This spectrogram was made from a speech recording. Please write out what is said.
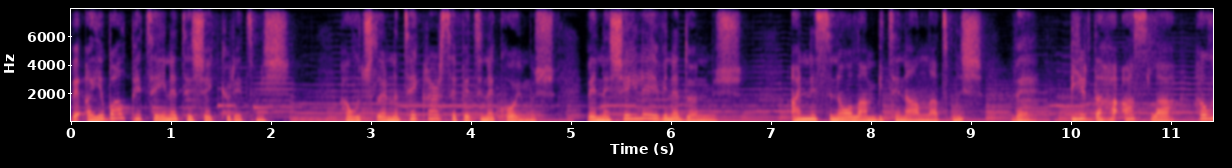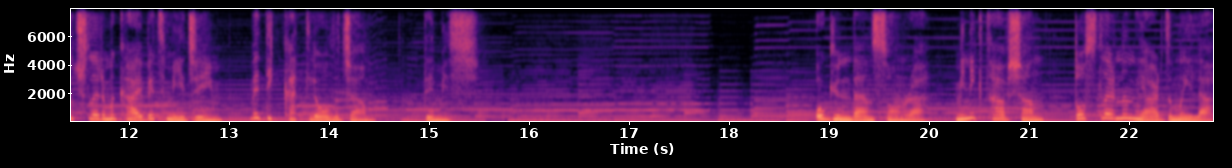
ve ayı bal peteğine teşekkür etmiş. Havuçlarını tekrar sepetine koymuş ve neşeyle evine dönmüş. Annesine olan biteni anlatmış ve bir daha asla havuçlarımı kaybetmeyeceğim ve dikkatli olacağım demiş. O günden sonra minik tavşan dostlarının yardımıyla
